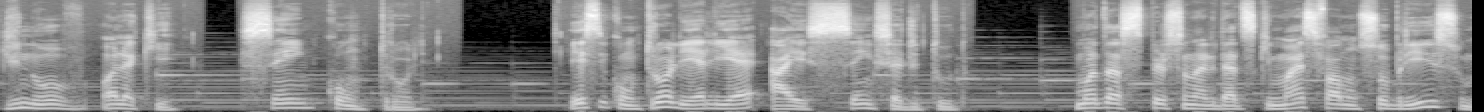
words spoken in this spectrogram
De novo, olha aqui, sem controle. Esse controle, ele é a essência de tudo. Uma das personalidades que mais falam sobre isso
